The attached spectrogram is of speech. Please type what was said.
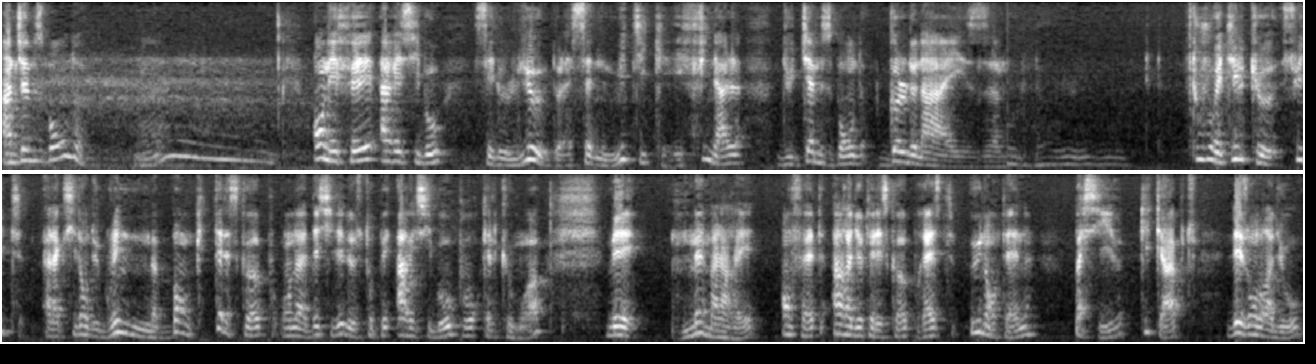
Un James Bond hmm. En effet, Arecibo, c'est le lieu de la scène mythique et finale du James Bond Golden Eyes. Toujours est-il que, suite à l'accident du Green Bank Telescope, on a décidé de stopper Arecibo pour quelques mois. Mais même à l'arrêt, en fait, un radiotélescope reste une antenne passive qui capte des ondes radio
